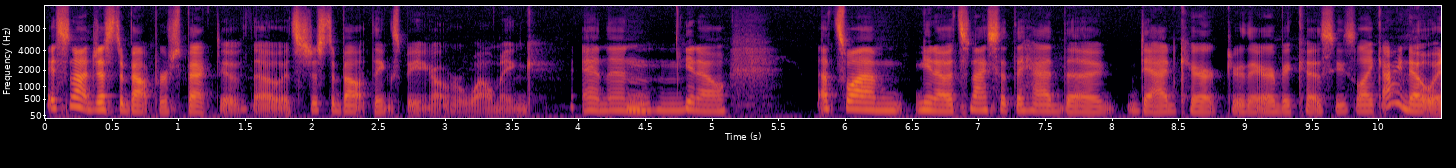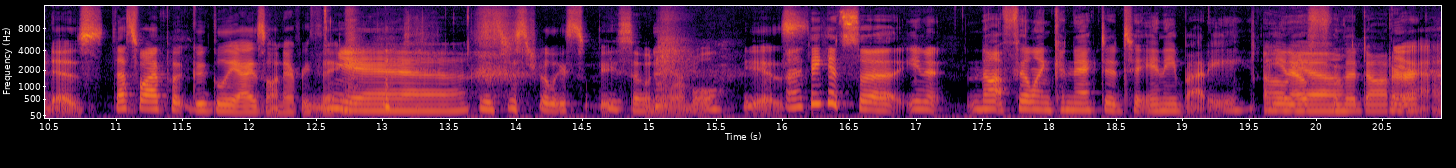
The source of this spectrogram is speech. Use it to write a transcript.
it's not just about perspective though. It's just about things being overwhelming. And then, you know, that's why I'm, you know, it's nice that they had the dad character there because he's like, I know it is. That's why I put googly eyes on everything. Yeah. It's just really sweet. He's so adorable. He is. I think it's uh, you know, not feeling connected to anybody, Oh, you know, yeah. for the daughter. Yeah.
